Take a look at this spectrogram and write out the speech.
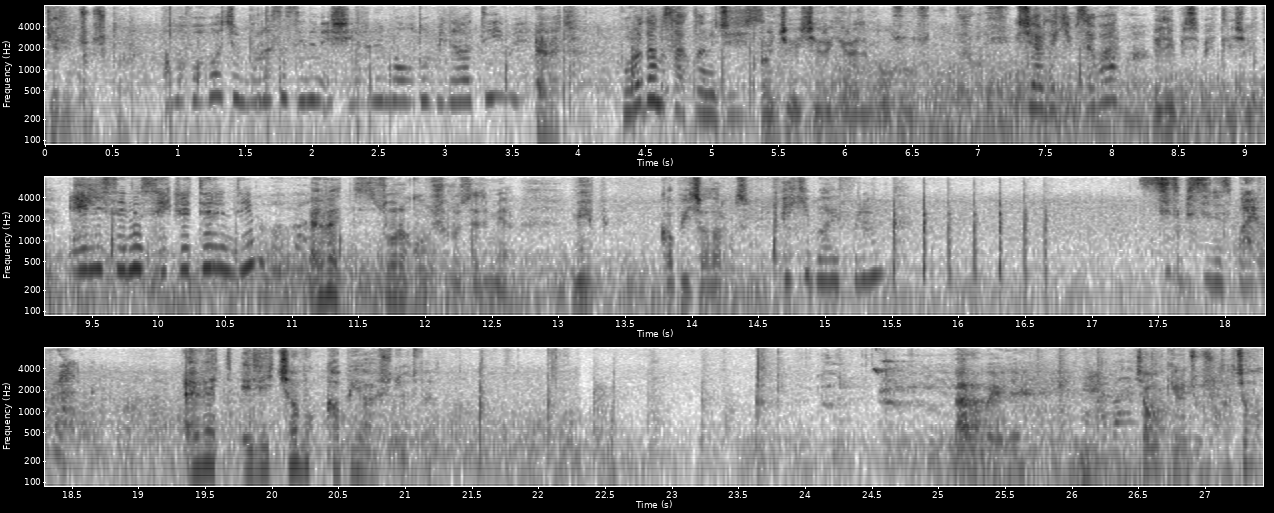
Gelin çocuklar. Ama babacığım burası senin iş yerinin olduğu bina değil mi? Evet. Burada mı saklanacağız? Önce içeri girelim ve uzun uzun konuşuruz. İçeride kimse var mı? Eli bizi bekleyecekti. Eli senin sekreterin değil mi baba? Evet sonra konuşuruz dedim ya. Mip kapıyı çalar mısın? Peki Bay Frank? Siz misiniz Bay Frank? Evet Eli çabuk kapıyı aç lütfen. Merhaba Eli. Merhaba. Çabuk girin çocuklar çabuk.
